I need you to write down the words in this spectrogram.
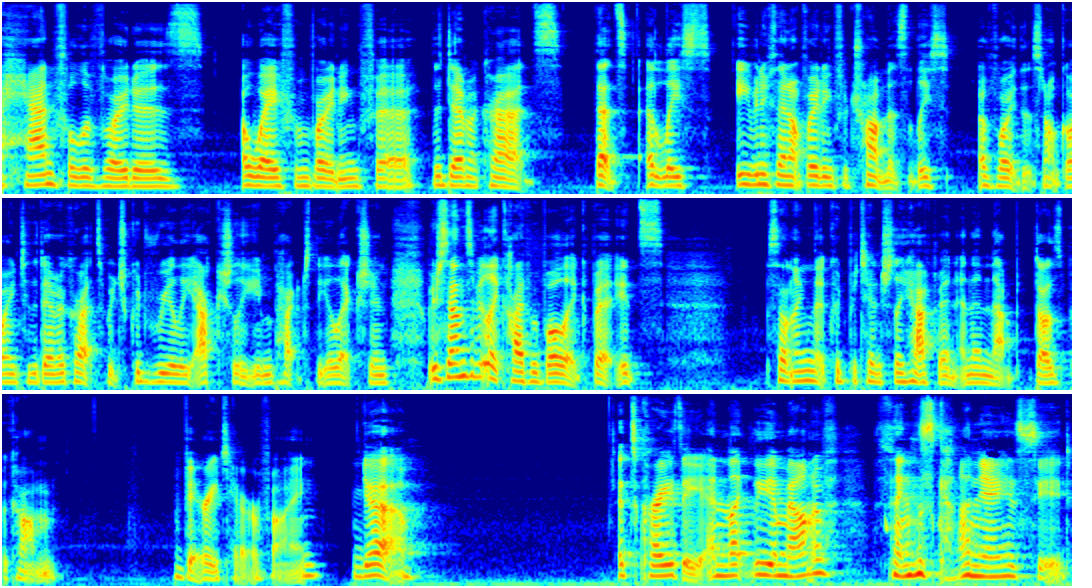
handful of voters away from voting for the Democrats, that's at least, even if they're not voting for Trump, that's at least a vote that's not going to the Democrats, which could really actually impact the election, which sounds a bit like hyperbolic, but it's something that could potentially happen. And then that does become very terrifying. Yeah. It's crazy. And like the amount of things Kanye has said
